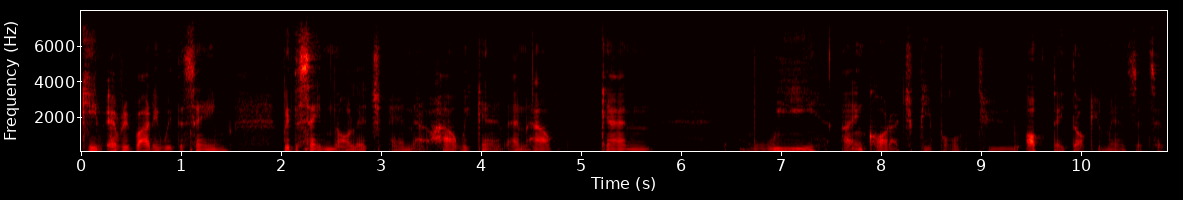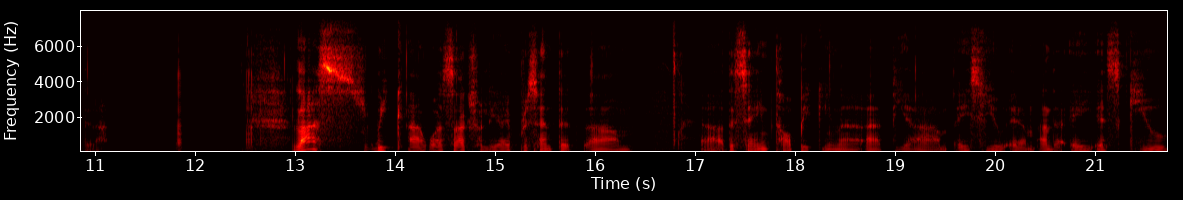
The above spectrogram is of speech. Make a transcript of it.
keep everybody with the same with the same knowledge and how we can and how can we uh, encourage people to update documents etc last week I was actually I presented um, uh, the same topic in uh, at the um, ACUM and the ASQ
